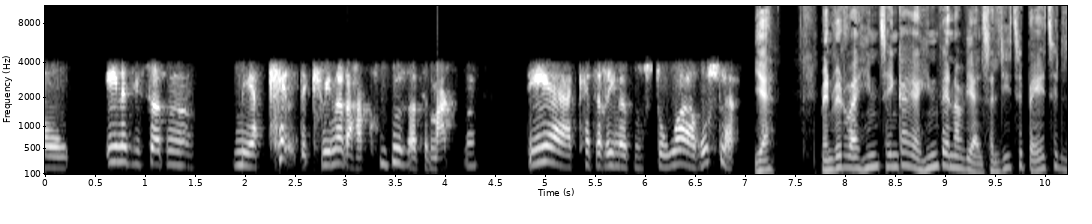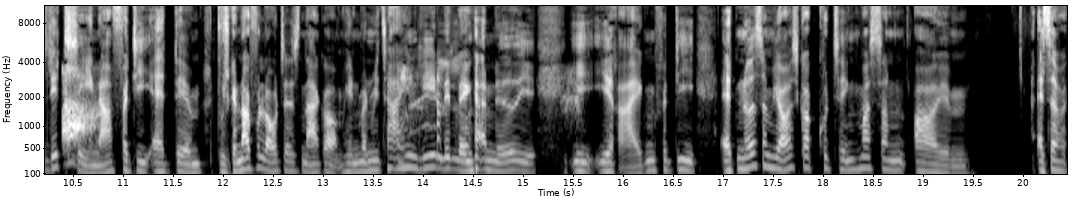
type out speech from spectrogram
Og en af de sådan mere kendte kvinder, der har kuppet sig til magten, det er Katarina den Store af Rusland. Ja, men ved du hvad, hende tænker jeg, hende vender vi altså lige tilbage til lidt Ah. senere, fordi at, øhm, du skal nok få lov til at snakke om hende, men vi tager hende lige lidt længere ned i, i, i rækken, fordi at noget, som jeg også godt kunne tænke mig sådan, og, øhm, altså,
